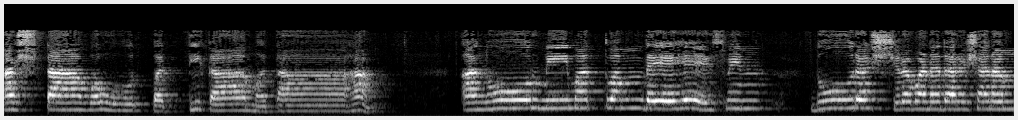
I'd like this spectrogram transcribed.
अष्टावोत्पत्तिकामताः अनूर्मिमत्वम् देहेऽस्मिन् दूरश्रवणदर्शनम्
